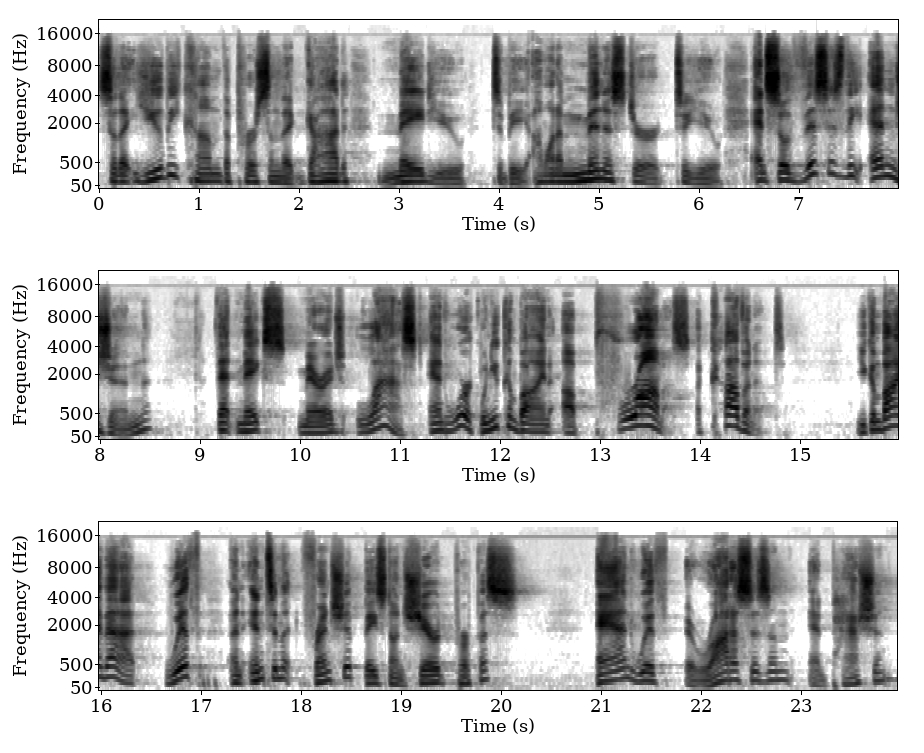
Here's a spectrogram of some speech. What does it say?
so that you become the person that God made you to be. I want to minister to you. And so, this is the engine that makes marriage last and work. When you combine a promise, a covenant, you combine that with an intimate friendship based on shared purpose, and with eroticism and passion,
